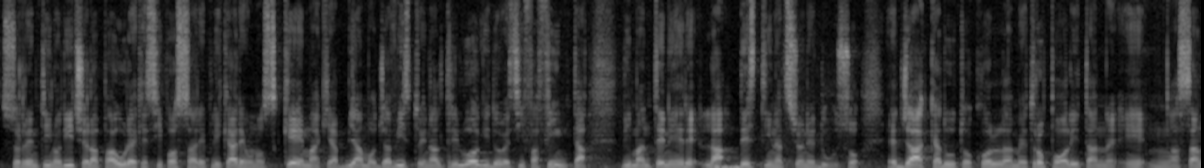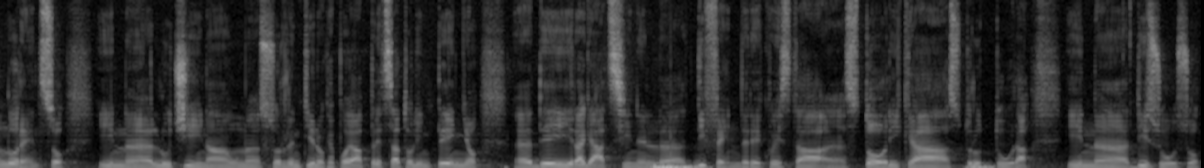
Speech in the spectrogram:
Sorrentino dice la paura è che si possa replicare uno schema che abbiamo già visto in altri luoghi dove si fa finta di mantenere la destinazione d'uso scorso è già accaduto col Metropolitan e mm, a San Lorenzo in eh, Lucina, un sorrentino che poi ha apprezzato l'impegno eh, dei ragazzi nel difendere questa eh, storica struttura in uh, disuso.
